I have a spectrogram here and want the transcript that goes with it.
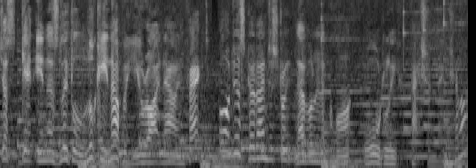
just get in as little looking up at you right now, in fact. Or just go down to street level in a quiet, orderly fashion then, shall I?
